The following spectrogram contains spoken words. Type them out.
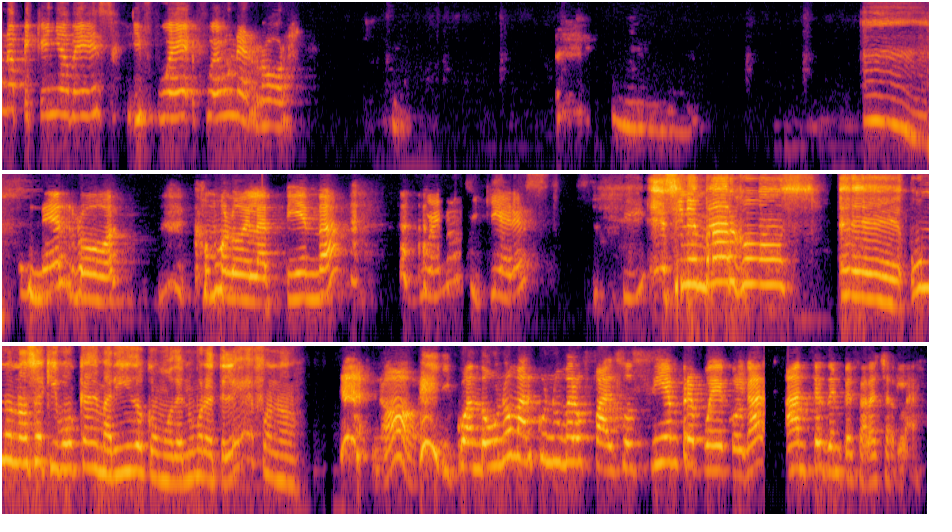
una pequeña vez, y fue, fue un error. Mm, Un error, como lo de la tienda. Bueno, si quieres. Sí. eh, sin embargo, eh, uno no se equivoca de marido como de número de teléfono. No, y cuando uno marca un número falso, siempre puede colgar antes de empezar a charlar.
